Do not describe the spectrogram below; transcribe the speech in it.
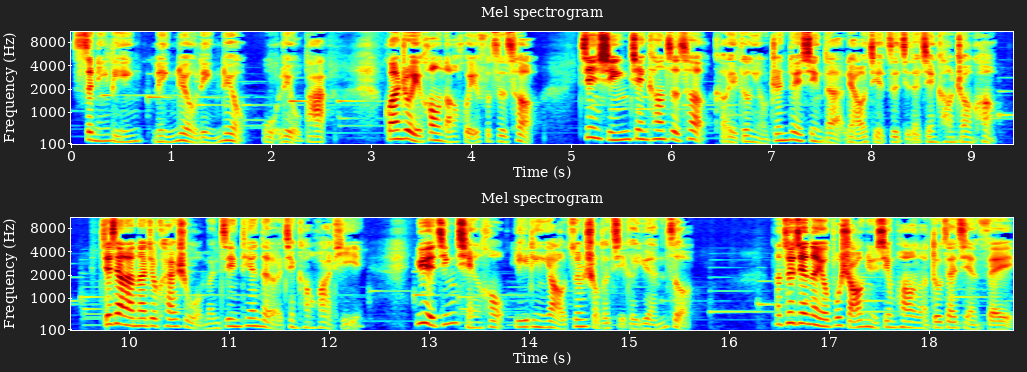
四零零零六零六五六八，关注以后呢，回复自测，进行健康自测，可以更有针对性的了解自己的健康状况。接下来呢，就开始我们今天的健康话题：月经前后一定要遵守的几个原则。那最近呢，有不少女性朋友呢都在减肥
